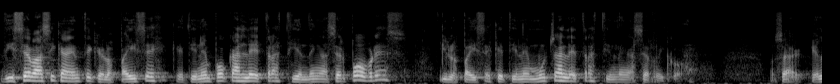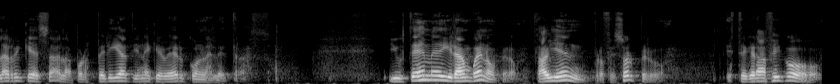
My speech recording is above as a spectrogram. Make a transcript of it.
dice básicamente que los países que tienen pocas letras tienden a ser pobres y los países que tienen muchas letras tienden a ser ricos. O sea, que la riqueza, la prosperidad tiene que ver con las letras. Y ustedes me dirán, bueno, pero está bien, profesor, pero este gráfico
